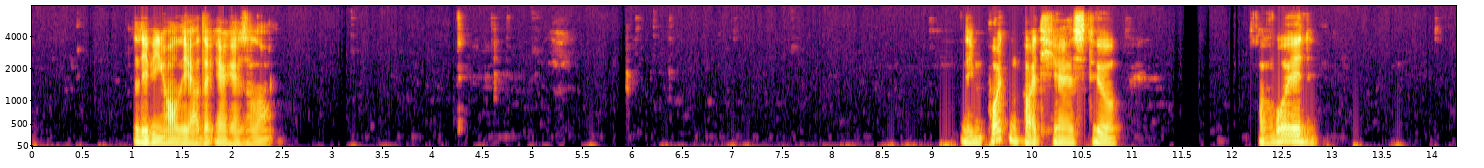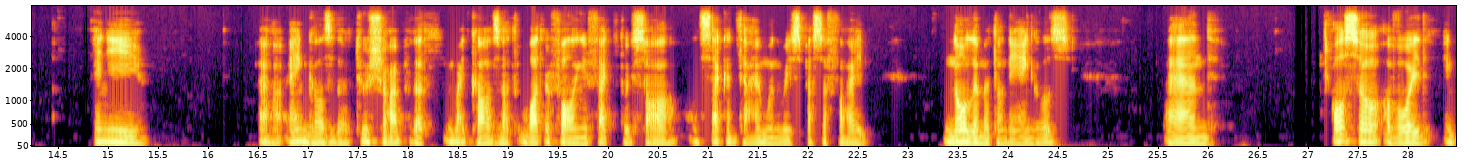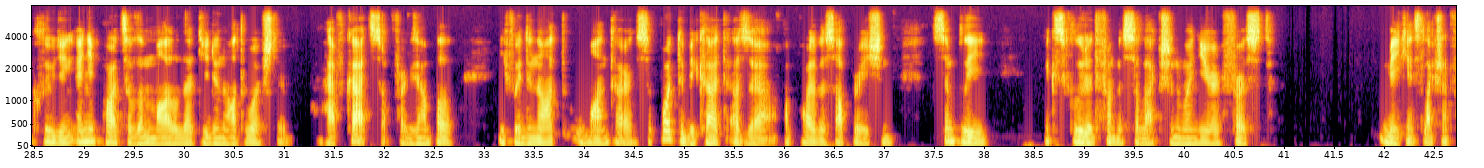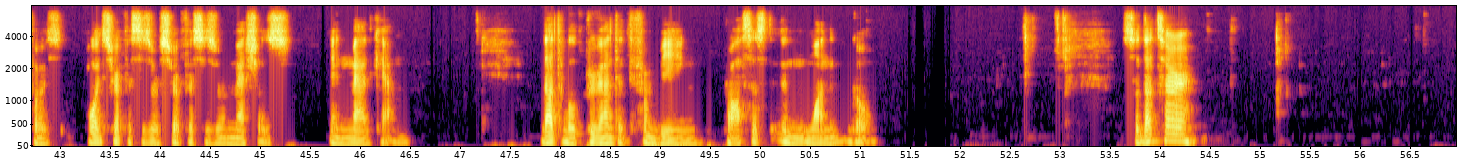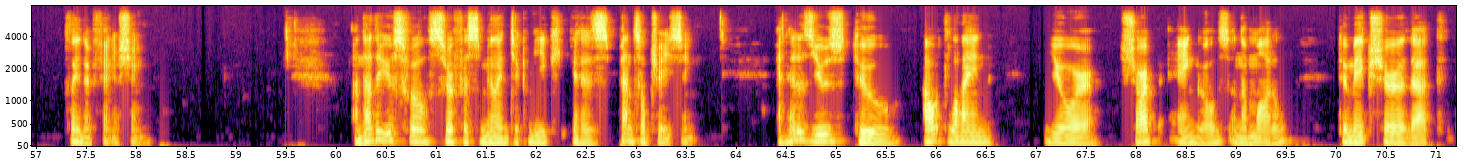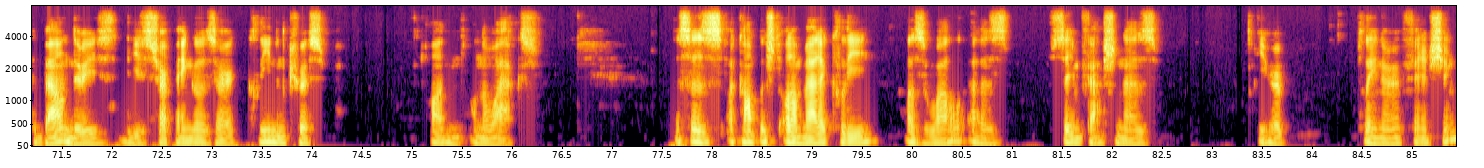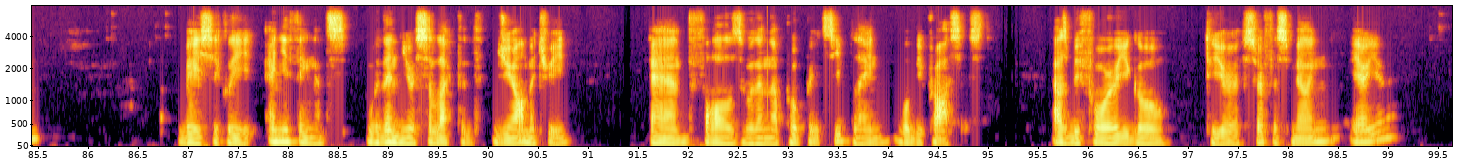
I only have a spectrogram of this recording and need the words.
leaving all the other areas alone the important part here is to avoid any uh, angles that are too sharp that might cause that waterfalling effect we saw a second time when we specified no limit on the angles. And also avoid including any parts of the model that you do not wish to have cut. So for example if we do not want our support to be cut as a, a part of this operation, simply exclude it from the selection when you're first making selection for polysurfaces or surfaces or meshes in MADCAM. That will prevent it from being processed in one go. So that's our planar finishing. Another useful surface milling technique is pencil tracing, and it is used to outline your sharp angles on the model to make sure that the boundaries, these sharp angles, are clean and crisp on, on the wax. This is accomplished automatically as well as same fashion as your planar finishing. Basically anything that's within your selected geometry and falls within the appropriate C-plane will be processed. As before, you go to your surface milling area,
